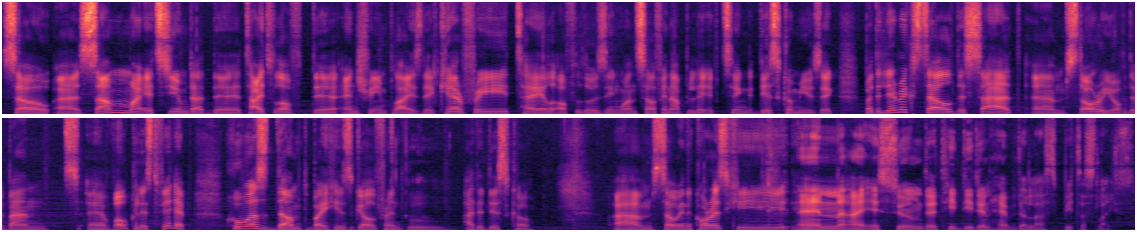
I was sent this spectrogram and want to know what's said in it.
So, uh, some might assume that the title of the entry implies the carefree tale of losing oneself in uplifting disco music, but the lyrics tell the sad um, story of the band's uh, vocalist Philip, who was dumped by his girlfriend Ooh. at the disco. Um, so in the chorus, he And I assume that he didn't have the last pizza slice.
